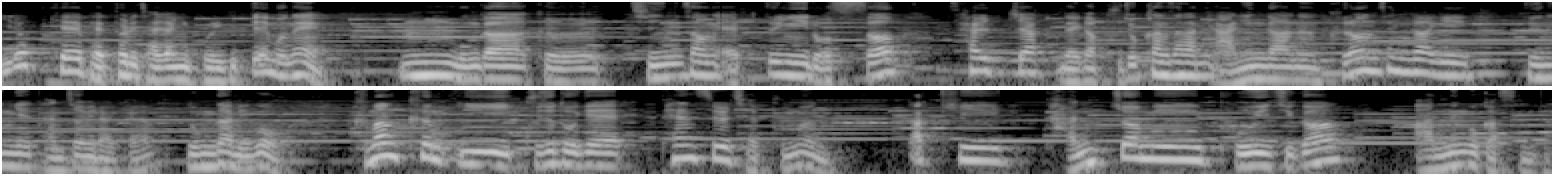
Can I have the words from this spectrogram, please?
이렇게 배터리 잔량이 보이기 때문에 음 뭔가 그 진성 앱등이로서 살짝 내가 부족한 사람이 아닌가 하는 그런 생각이 드는 게 단점이랄까요? 농담이고 그만큼 이 구조독의 펜슬 제품은 딱히 단점이 보이지가 않는 것 같습니다.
